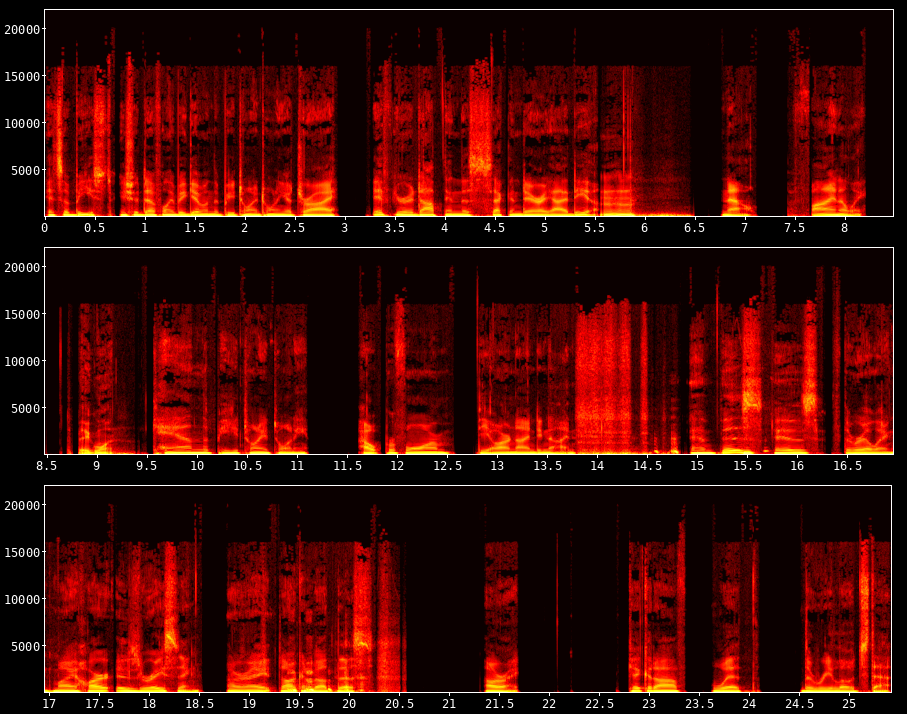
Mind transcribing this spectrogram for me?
It's a beast. You should definitely be giving the P2020 a try if you're adopting this secondary idea. Mm-hmm. Now, finally, The big one. can the P2020 outperform the R99? and this is thrilling. My heart is racing. All right, talking about this. All right, kick it off with the reload stat.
